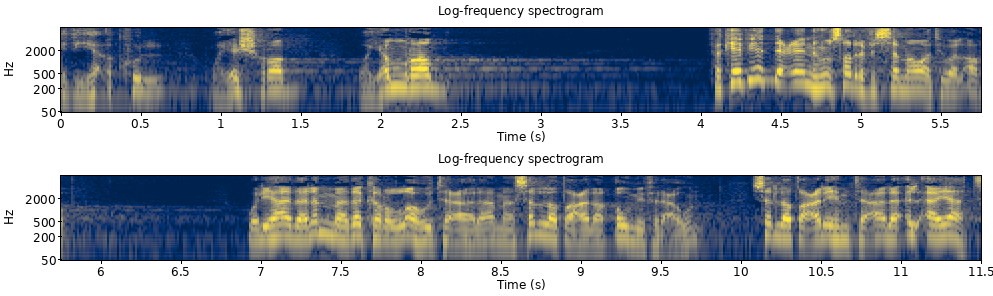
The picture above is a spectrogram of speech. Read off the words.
إذ يأكل ويشرب ويمرض فكيف يدعي أنه يصرف السماوات والأرض؟ ولهذا لما ذكر الله تعالى ما سلط على قوم فرعون سلط عليهم تعالى الآيات.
